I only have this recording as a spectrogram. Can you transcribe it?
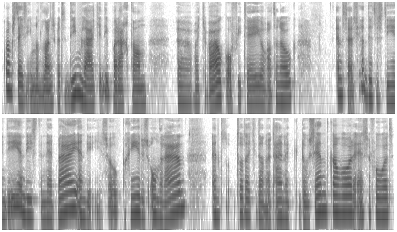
kwam steeds iemand langs met een dienblaadje, die bracht dan uh, wat je wou, koffie, thee of wat dan ook. En dan zei ze, ja, dit is die en die en die is er net bij. En die, zo begin je dus onderaan. En totdat je dan uiteindelijk docent kan worden enzovoort.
